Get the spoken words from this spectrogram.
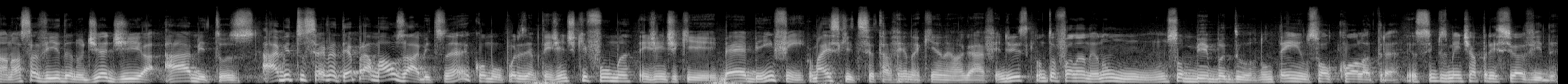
na nossa vida, no dia a dia, hábitos. Hábitos serve até para maus hábitos, né? Como, por exemplo, tem gente que fuma, tem gente que bebe, enfim. Por mais que você tá vendo aqui, né, uma garrafinha de uísque, não tô falando, eu não, não sou bêbado, não tenho, não sou alcoólatra. Eu simplesmente aprecio a vida.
